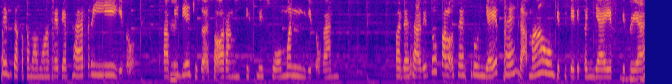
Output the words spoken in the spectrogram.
saya bisa ketemu mama saya tiap hari gitu. Tapi hmm. dia juga seorang business woman gitu kan. Pada saat itu kalau saya suruh jahit saya nggak mau gitu jadi penjahit gitu ya.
